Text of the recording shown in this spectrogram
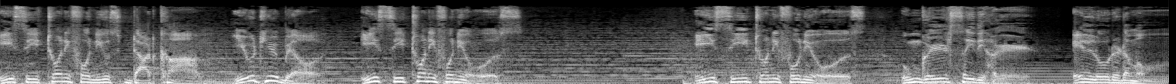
ec24news.com யூடியூபில் ec24 நியூஸ் ec24 நியூஸ் உங்கள் செய்திகள். எல்லோரிடமும்.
